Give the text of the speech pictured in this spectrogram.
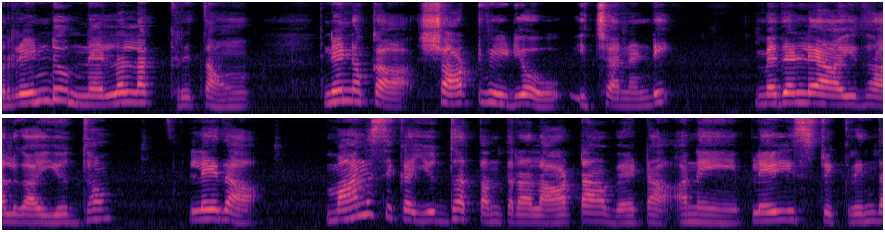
రెండు నెలల క్రితం నేను ఒక షార్ట్ వీడియో ఇచ్చానండి. మెదళ్ళే ఆయుధాలుగా యుద్ధం లేదా మానసిక యుద్ధ తంత్రాల ఆట వేట అనే ప్లేలిస్ట్ క్రింద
